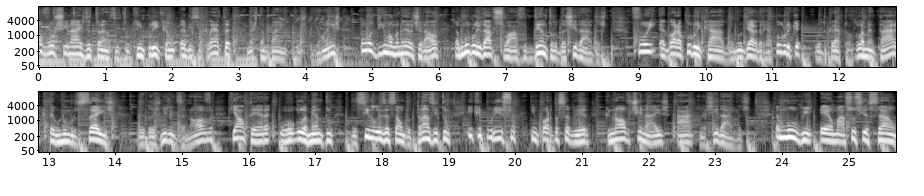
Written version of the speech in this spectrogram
novos sinais de trânsito que implicam a bicicleta, mas também os peões ou, de uma maneira geral, a mobilidade suave dentro das cidades. Foi agora publicado no Diário da República o decreto regulamentar, que tem o número 6 de 2019, que altera o regulamento de sinalização do trânsito e que, por isso, importa saber que novos sinais há nas cidades. A MUBI é uma associação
